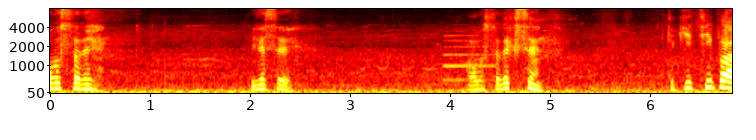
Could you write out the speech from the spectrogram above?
অবস্থা দেখেন ঠিক আছে? অবস্থা দেখছেন? তো কি চিপা?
